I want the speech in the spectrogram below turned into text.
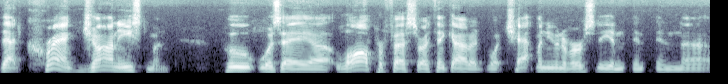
that crank john eastman who was a uh, law professor i think out at what chapman university in in, in, uh,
